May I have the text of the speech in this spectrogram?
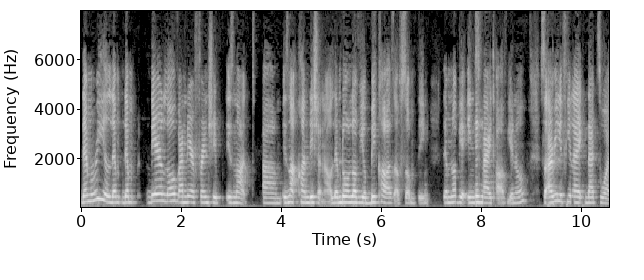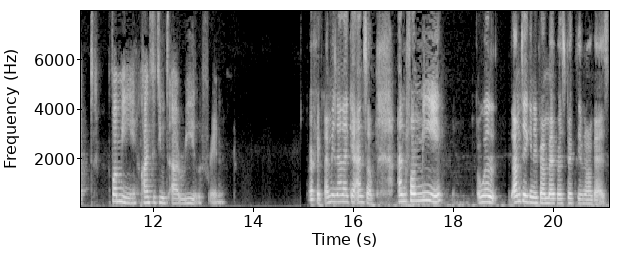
them real, them them their love and their friendship is not um, is not conditional. Them don't love you because of something. Them love you in mm-hmm. spite of, you know. So I really feel like that's what, for me, constitutes a real friend. Perfect. I mean, I like your answer. And for me, well, I'm taking it from my perspective now, guys.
